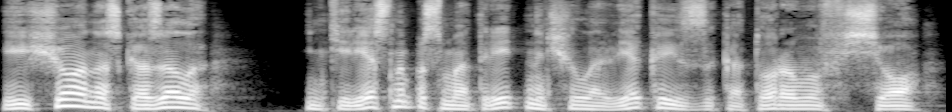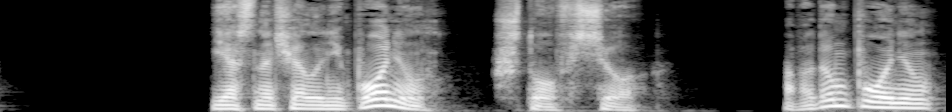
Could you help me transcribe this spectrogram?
И еще она сказала, «Интересно посмотреть на человека, из-за которого все». Я сначала не понял, что все, а потом понял.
